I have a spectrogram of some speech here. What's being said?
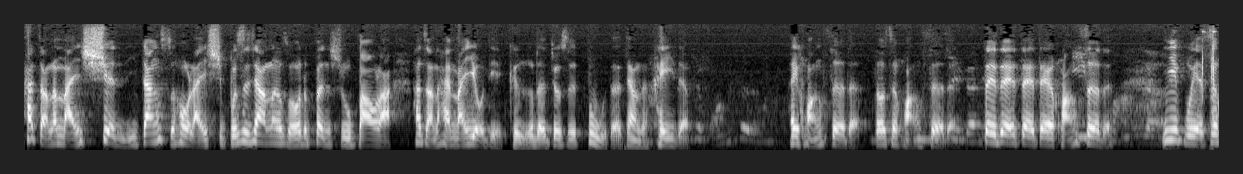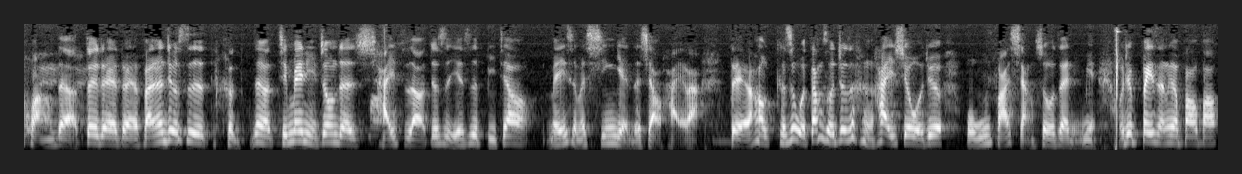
他长得蛮炫，以当时候来说，不是像那个时候的笨书包啦，他长得还蛮有点格的，就是布的这样的黑的。黑黄色的都是黄色的，对对对对，黄色的衣服也是黄的，对对对，反正就是很那个景美女中的孩子啊，就是也是比较没什么心眼的小孩啦，对，然后可是我当时就是很害羞，我觉得我无法享受在里面，我就背着那个包包，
